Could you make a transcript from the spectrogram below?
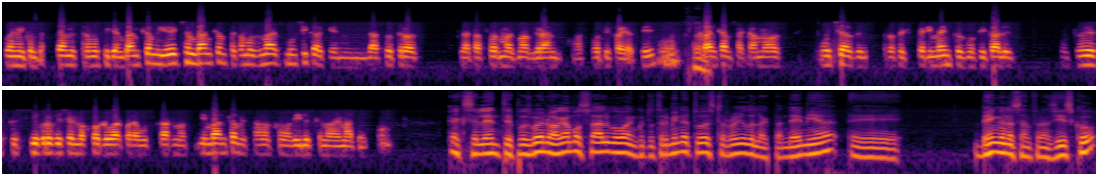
pueden encontrar nuestra música en Bandcamp y de hecho en Bandcamp sacamos más música que en las otras plataformas más grandes como Spotify así. En Bandcamp sacamos muchos de nuestros experimentos musicales. Entonces, pues yo creo que es el mejor lugar para buscarnos. Y en Bandcamp estamos como diles que no me maten. Excelente, pues bueno, hagamos algo en cuanto termine todo este rollo de la pandemia. eh, vengan a San Francisco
